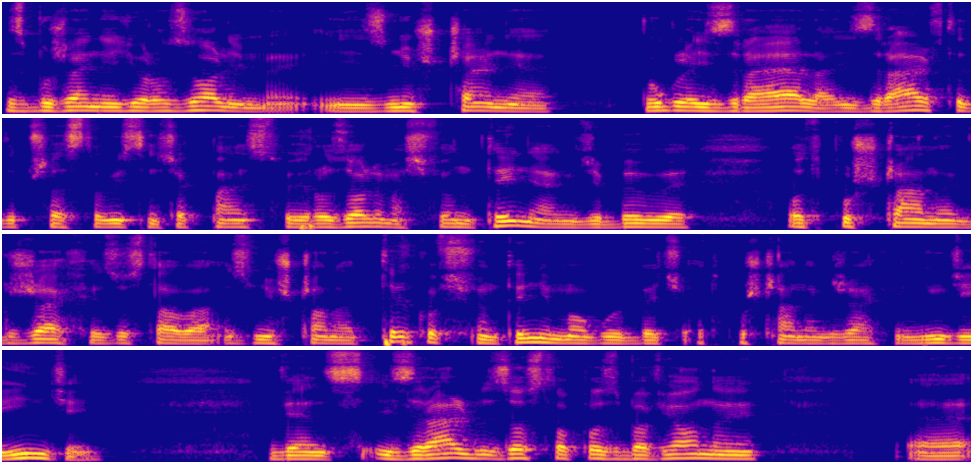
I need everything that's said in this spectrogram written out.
zburzenie Jerozolimy i zniszczenie w ogóle Izraela. Izrael wtedy przestał istnieć jak państwo. Jerozolima, świątynia, gdzie były odpuszczane grzechy, została zniszczona. Tylko w świątyni mogły być odpuszczane grzechy, nigdzie indziej. Więc Izrael został pozbawiony e,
